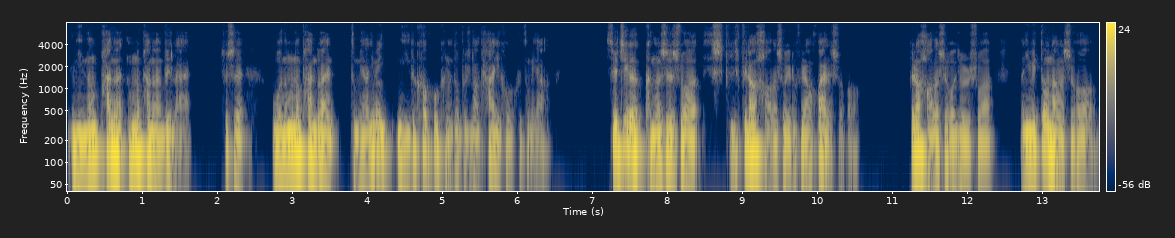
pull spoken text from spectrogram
你能判断能不能判断未来，就是我能不能判断怎么样？因为你的客户可能都不知道他以后会怎么样，所以这个可能是说是非常好的时候，也是非常坏的时候。非常好的时候就是说，因为动荡的时候，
